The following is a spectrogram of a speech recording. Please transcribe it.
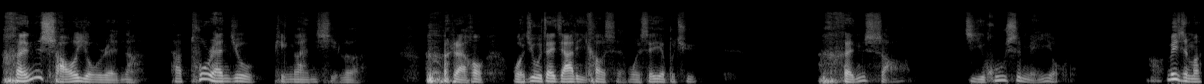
很少有人呐、啊，他突然就平安喜乐，然后我就在家里靠神，我谁也不去，很少，几乎是没有的。为什么？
